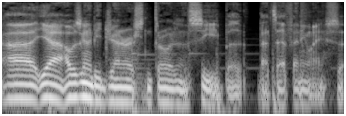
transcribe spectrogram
Uh, yeah, I was gonna be generous and throw it in the C, but that's F anyway. So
